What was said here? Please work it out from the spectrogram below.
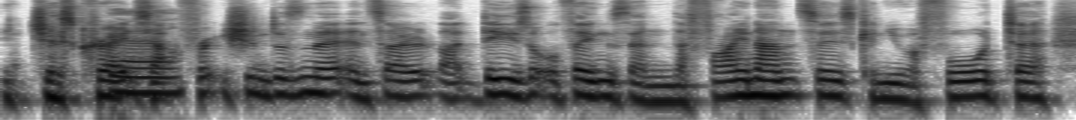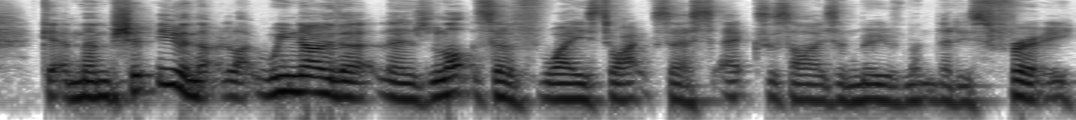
it just creates yeah. that friction, doesn't it? And so, like these little things, and the finances, can you afford to get a membership? Even though, like, we know that there's lots of ways to access exercise and movement that is free,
